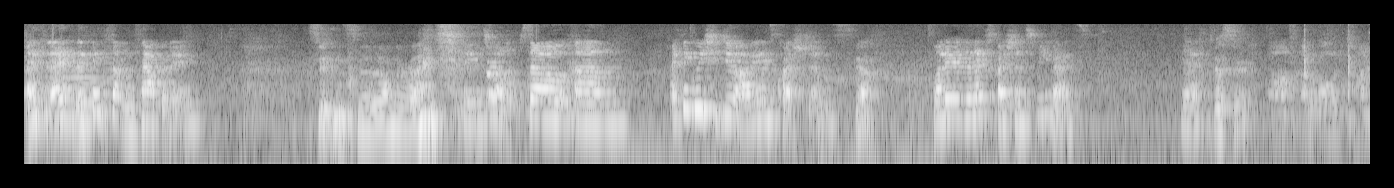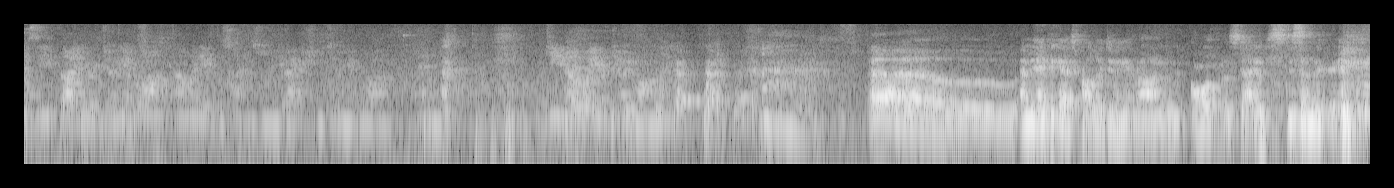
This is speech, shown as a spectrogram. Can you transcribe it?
I, I think something's happening. Satan's uh, on the rise. Satan's real. So um, I think we should do audience questions. Yeah. What are the next questions from you guys? Yes. Yes, sir. Um, out of all the times that you thought you were doing it wrong, how many of those times were you actually doing it wrong? And do you know what you were doing wrong? Oh, I mean, I think I was probably doing it wrong all of those times to some degree.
